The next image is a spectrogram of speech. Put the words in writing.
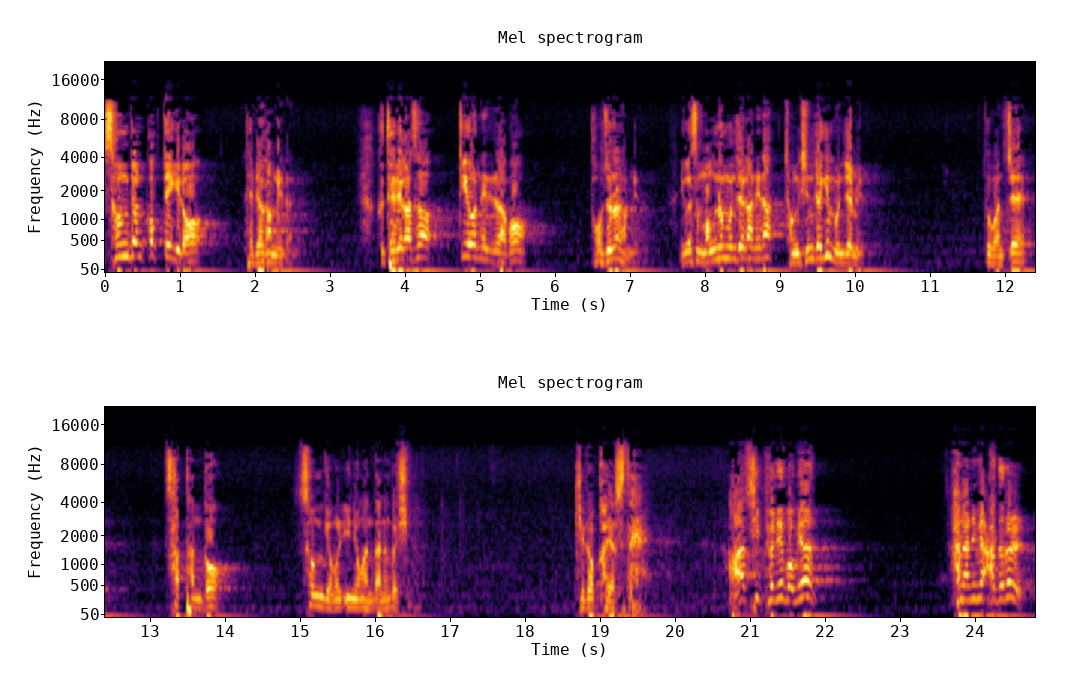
성전 꼭대기로 데려갑니다. 그 데려가서 뛰어내리라고 도전을 합니다. 이것은 먹는 문제가 아니라 정신적인 문제입니다. 두 번째, 사탄도 성경을 인용한다는 것입니다. 기록하였을 때, 아, 시편에 보면 하나님의 아들을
